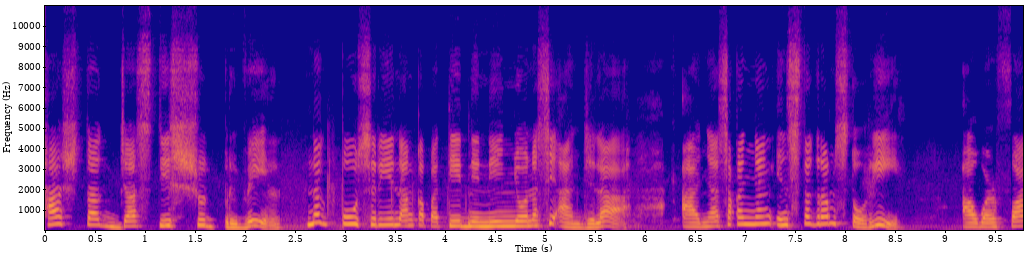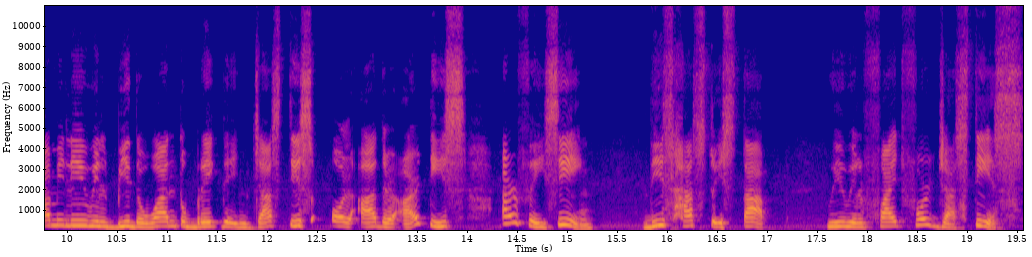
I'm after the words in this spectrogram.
hashtag justice should prevail. Nag-post rin ang kapatid ni Nino na si Angela. Anya sa kanyang Instagram story. Our family will be the one to break the injustice all other artists are facing. This has to stop. We will fight for justice.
